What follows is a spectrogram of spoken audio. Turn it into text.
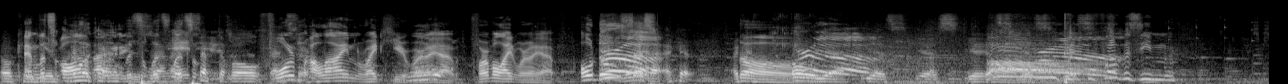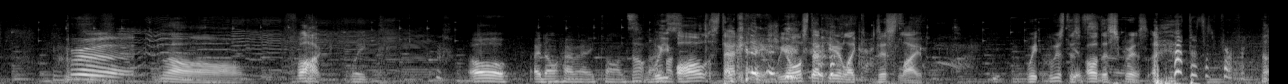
Okay, And let's all- adrenaline let's- uh, let's- let's acceptable Form answer. a line right here where I am. Form a line where I am. Oh no! Yeah, I can, I can. No. Oh yeah, yes, yes, yes, Oh, yes. let's focus him. No. Fuck. Wait, Oh, I don't have any taunts. No, Nice. We all stand here. We all stand here like this line. Wait, who is this? Yes. Oh, this is Chris. this is perfect. Uh,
